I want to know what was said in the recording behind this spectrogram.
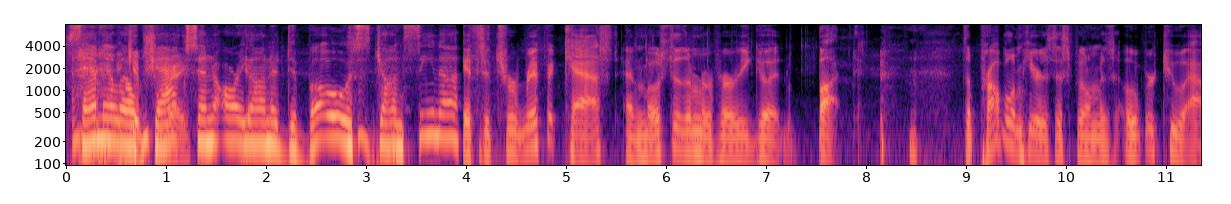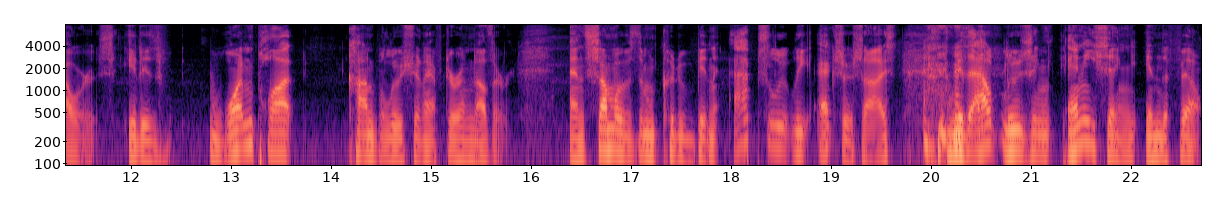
Samuel L. Jackson, Ariana yeah. DeBose, John Cena. It's a terrific cast, and most of them are very good. But the problem here is this film is over two hours. It is one plot convolution after another. And some of them could have been absolutely exercised without losing anything in the film.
